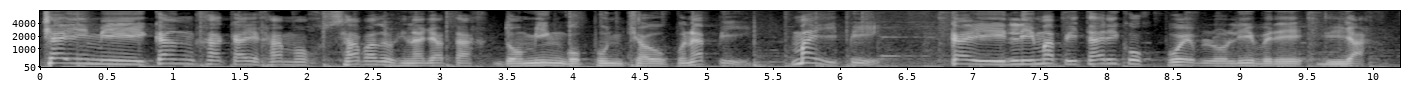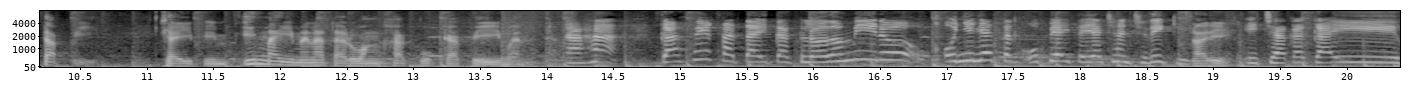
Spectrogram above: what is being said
Chaymi kanja kay hamuq sábado hinallataq domingo punchawkunapi maypi kay Limapi tarikuq pueblo libre llaqtapi. Chaypim imaymanata ruwanqaku café imanta. Ajá. Café qatayta Clodomiro, uñillatak upyayta yachanchiriki. Ari. Ichaqa kay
